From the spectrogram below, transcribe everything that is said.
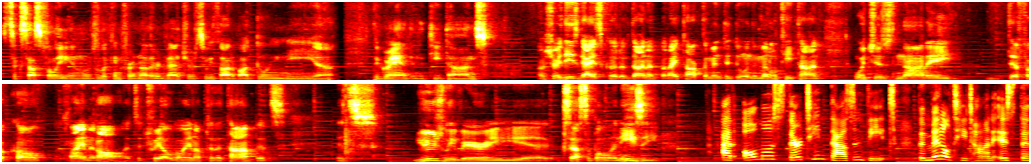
successfully, and was looking for another adventure. So we thought about doing the uh, the Grand in the Tetons. I'm sure these guys could have done it, but I talked them into doing the Middle Teton, which is not a difficult climb at all. It's a trail going up to the top. It's it's usually very uh, accessible and easy. At almost 13,000 feet, the Middle Teton is the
